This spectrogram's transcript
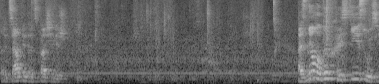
Тридцятий, 31 вірш. А з нього ви в Христі Ісусі,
